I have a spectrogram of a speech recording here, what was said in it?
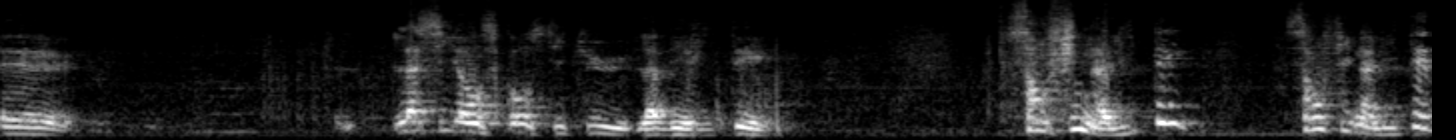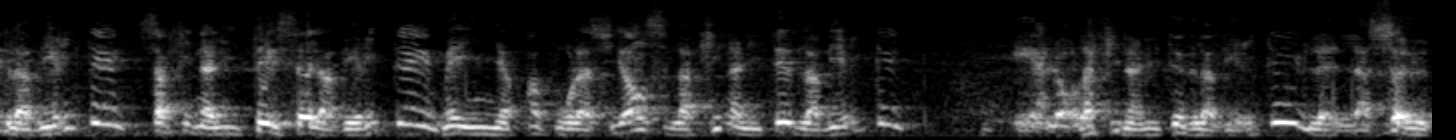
Euh, la science constitue la vérité sans finalité sans finalité de la vérité. Sa finalité, c'est la vérité, mais il n'y a pas pour la science la finalité de la vérité. Et alors la finalité de la vérité, la, seule,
